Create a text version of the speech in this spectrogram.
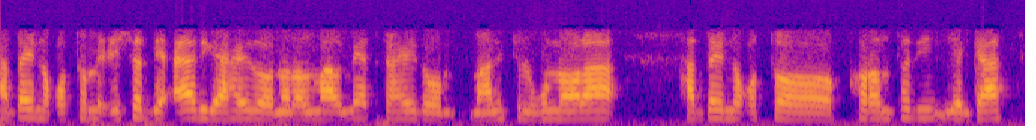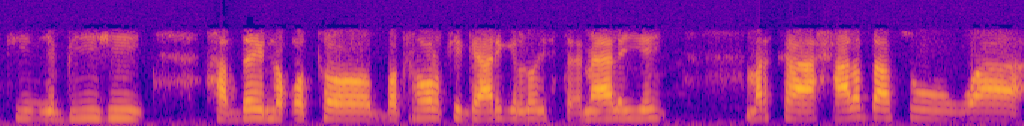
Hadday noqoto maciishadii caadiga ahayd oo nolol maalmeedka ahayd oo maalintii lagu noolaa hadday noqoto korontadii iyo gaaskii iyo biyihii hadday noqoto batroolkii gaarigii loo isticmaalayay. Marka xaaladaasu waa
